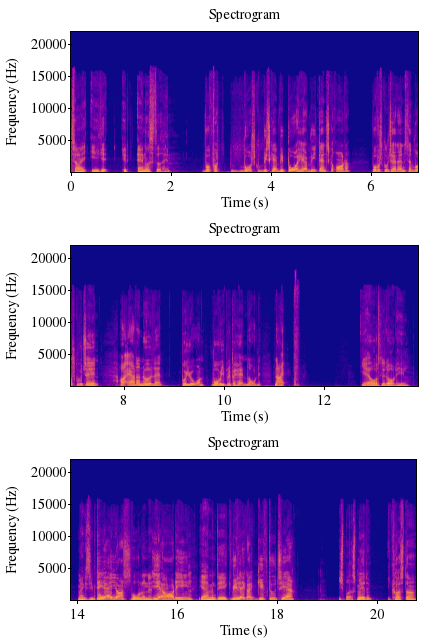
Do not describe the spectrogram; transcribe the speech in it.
tager I ikke et andet sted hen? Hvorfor, hvor skulle vi skal? Vi bor her, vi er danske rotter. Hvorfor skulle vi tage et andet sted? Hvor skulle vi tage hen? Og er der noget land på jorden, hvor vi bliver behandlet ordentligt? Nej, I er også lidt over det hele. Man kan sige, det er I også. polerne... I er over det hele. Ja, men det er ikke... Vi det, lægger ikke gift ud til jer. I spreder smitte. I koster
